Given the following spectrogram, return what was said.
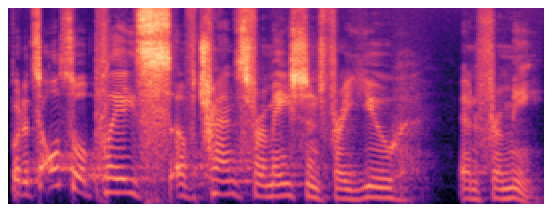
But it's also a place of transformation for you and for me.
